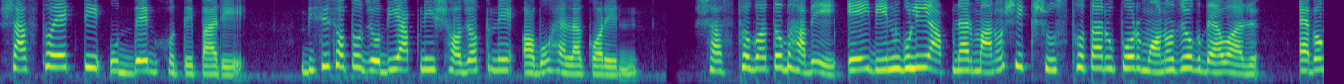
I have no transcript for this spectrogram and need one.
স্বাস্থ্য একটি উদ্বেগ হতে পারে। বিশেষত যদি আপনি সযত্নে অবহেলা করেন। স্বাস্থ্যগতভাবে, এই দিনগুলি আপনার মানসিক সুস্থতার উপর মনোযোগ দেওয়ার এবং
